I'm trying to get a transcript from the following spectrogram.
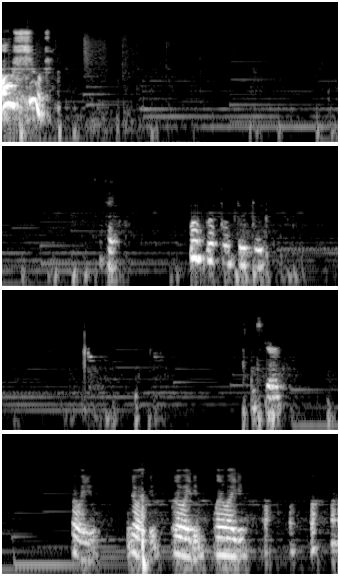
Oh shoot! Okay. Boop boop boop boop boop. I'm scared. What do I do? What do I do? What do I do? What do I do? Oh, oh,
